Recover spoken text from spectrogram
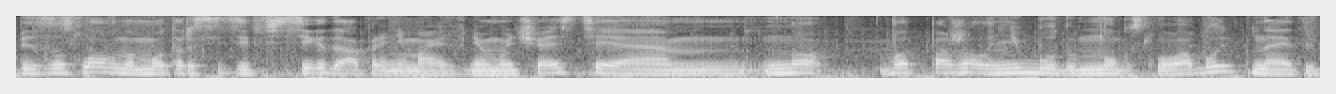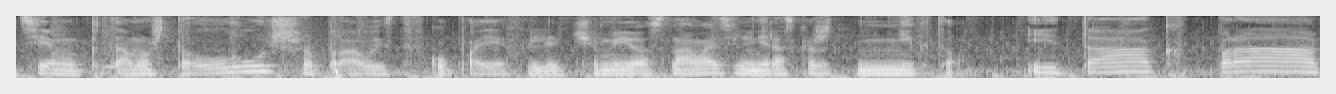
Безусловно, Мотор Сити всегда принимает в нем участие. Но вот, пожалуй, не буду много словоблудить на эту тему, потому что лучше про выставку «Поехали», чем ее основатель, не расскажет никто. Итак, про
